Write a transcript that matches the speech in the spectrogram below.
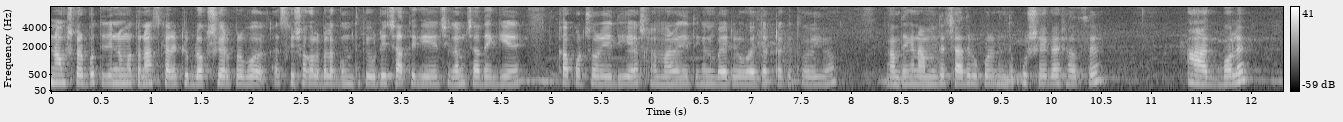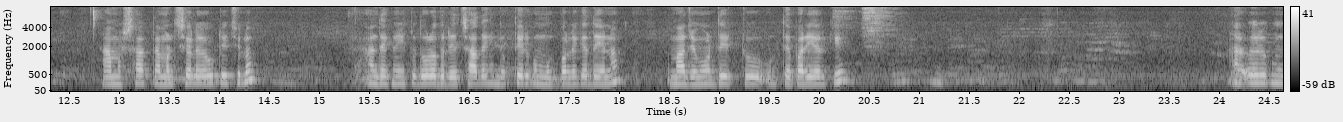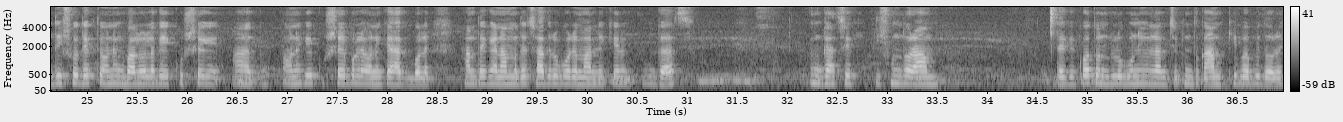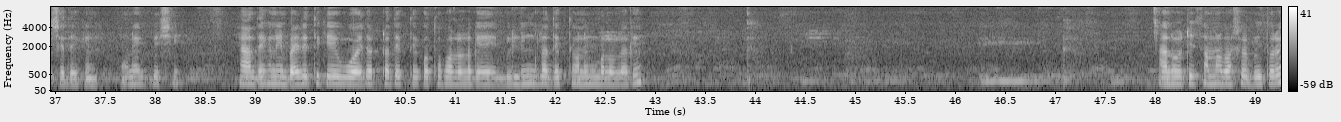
নমস্কার, প্রতিদিনের মতন আজকে আরেকটি ব্লগ শেয়ার করব। আজকে সকালবেলা ঘুম থেকে উঠে ছাদে গিয়েছিলাম। ছাদে গিয়ে কাপড় ছড়িয়ে দিয়ে আসলাম। আর দেখেন বাইরের ওয়েদারটাকে তৈরিও আর দেখেন আমাদের ছাদের উপরে কিন্তু কুশে গাছ আছে। আগ বলে আমার সাথে আমার ছেলে উঠেছিল। আর দেখেন একটু দৌড়াদৌড়ি, ছাদে কিন্তু এরকম উঠবো লেগে দেয় না। মাঝে মধ্যে একটু উঠতে পারি আর কি। আর ওইরকম দৃশ্য দেখতে অনেক ভালো লাগে কুশাই আগ, অনেকে কুশাই বলে, অনেকে আগ বলে। আম দেখেন আমাদের ছাদের উপরে মালিকের গাছ। গাছে কি সুন্দর আম। দেখে কত লোভনীয় লাগছে, কিন্তু আম কীভাবে ধরেছে দেখেন, অনেক বেশি। হ্যাঁ দেখেন এই বাইরে থেকে ওয়েদারটা দেখতে কত ভালো লাগে, এই বিল্ডিংগুলো দেখতে অনেক ভালো লাগে। আর ওইটি আমার বাসার ভিতরে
